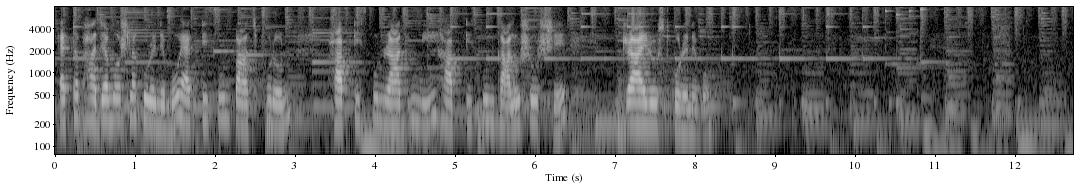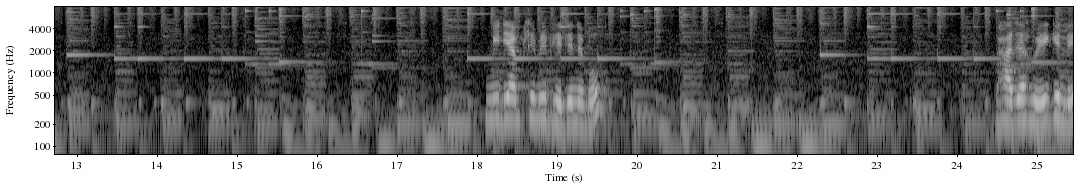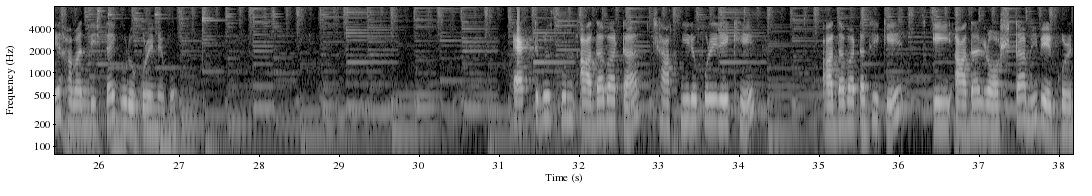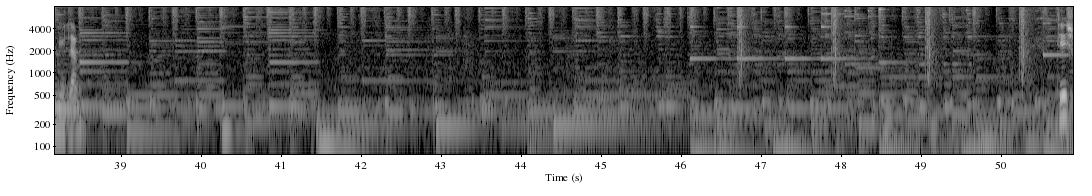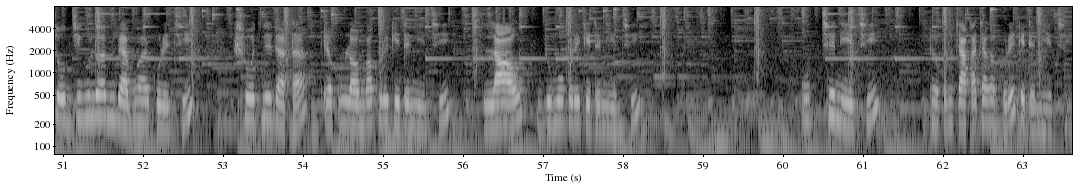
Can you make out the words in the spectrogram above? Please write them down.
একটা ভাজা মশলা করে নেব, এক স্পুন পাঁচ ফোড়ন হাফ টিস্পুন রাঁধুনি, হাফ টিস্পুন কালো সর্ষে, ড্রাই রোস্ট করে নেব। মিডিয়াম ফ্লেমে ভেজে নেব। ভাজা হয়ে গেলে হামানদিস্তায় গুঁড়ো করে নেব। এক টেবিল স্পুন আদা বাটা ছাঁকনির ওপরে রেখে আদা বাটা থেকে এই আদার রসটা আমি বের করে নিলাম। যে সবজিগুলো আমি ব্যবহার করেছি, সজনে ডাঁটা, এরকম লম্বা করে কেটে নিয়েছি, লাউ, ডুমো করে কেটে নিয়েছি উচ্ছে নিয়েছি, এরকম চাকা চাকা করে কেটে নিয়েছি।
